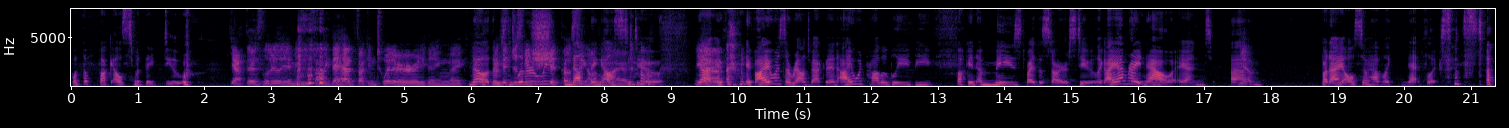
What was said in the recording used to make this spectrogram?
what the fuck else would they do? yeah there's literally i mean it's not like they had fucking twitter or anything like No, They there's can just be literally nothing else to do. yeah, if if I was around back then, I would probably be fucking amazed by the stars too. Like I am right now, and um, Yeah. but I also have like Netflix and stuff.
